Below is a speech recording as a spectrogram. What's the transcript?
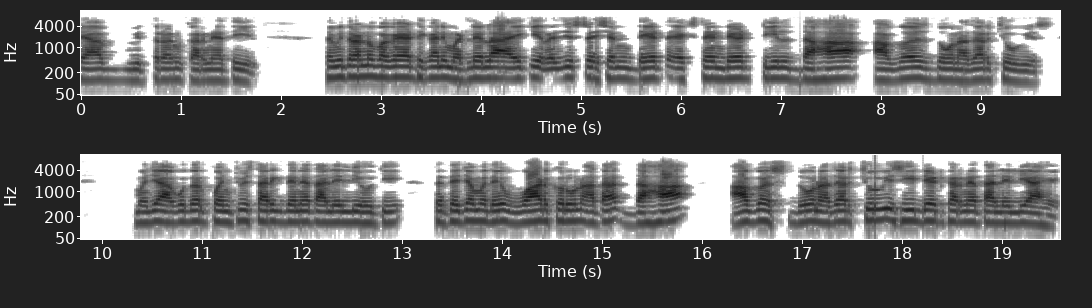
टॅब वितरण करण्यात येईल. तर मित्रांनो बघा या ठिकाणी म्हटलेलं आहे की रजिस्ट्रेशन डेट एक्सटेंडेड टिल दहा ऑगस्ट दोन हजार चोवीस. म्हणजे अगोदर पंचवीस तारीख देण्यात आलेली होती. तर त्याच्यामध्ये वाढ करून आता दहा ऑगस्ट दोन हजार चोवीस ही डेट करण्यात आलेली आहे.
